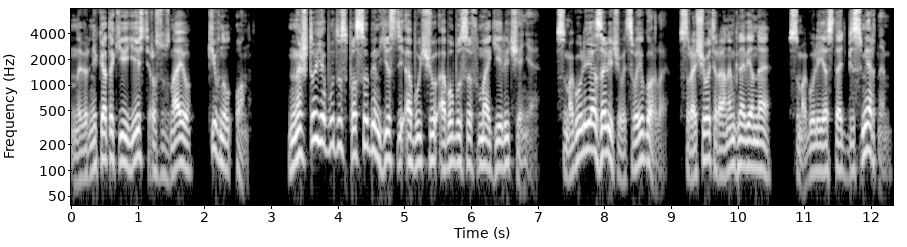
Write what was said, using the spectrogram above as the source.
Наверняка такие есть, разузнаю, кивнул он. На что я буду способен, если обучу абобусов магии лечения? Смогу ли я залечивать свое горло? Сращивать раны мгновенно? Смогу ли я стать бессмертным?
